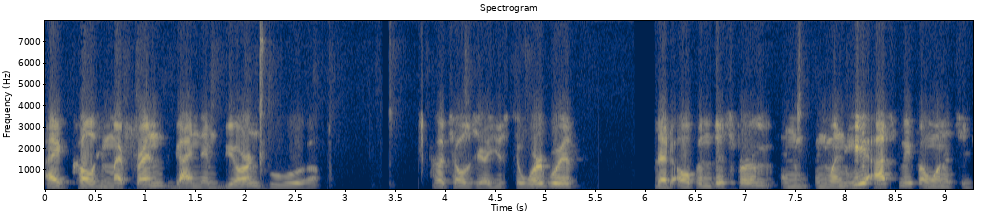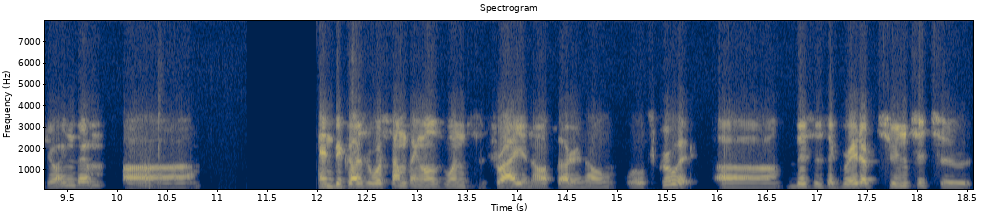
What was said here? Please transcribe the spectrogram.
I call him my friend, guy named Bjorn, who, uh, who I told you I used to work with, that opened this firm. And and when he asked me if I wanted to join them, uh, and because it was something else wanted to try, you know, I thought, you know, well, screw it. Uh, this is a great opportunity to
